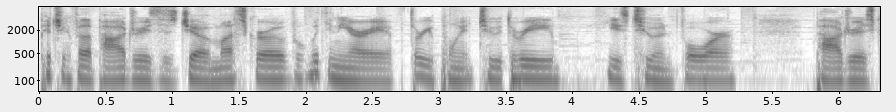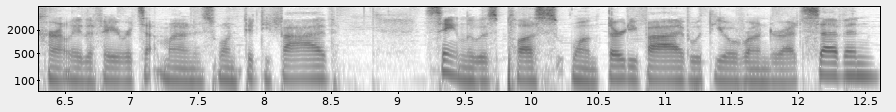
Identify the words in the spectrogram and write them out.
Pitching for the Padres is Joe Musgrove with an ERA of 3.23. He's 2 and 4. Padres currently the favorites at minus 155. St. Louis plus 135 with the over under at 7.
